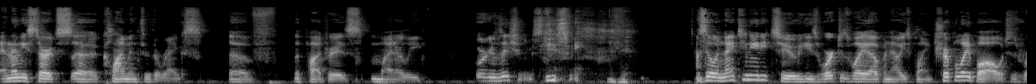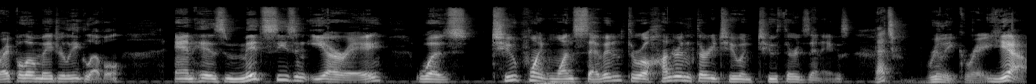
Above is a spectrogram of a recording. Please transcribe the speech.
And then he starts uh, climbing through the ranks of the Padres minor league organization, excuse me. so in 1982, he's worked his way up and now he's playing AAA ball, which is right below major league level. And his mid-season ERA was 2.17 through 132 and two thirds innings. That's really great. Yeah.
